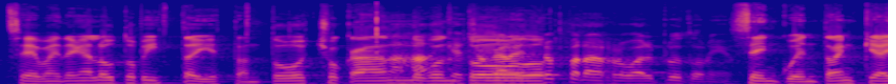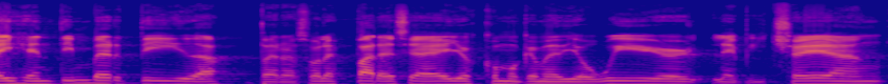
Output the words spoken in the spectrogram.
se meten a la autopista y están todos chocando Ajá, con que todo. para robar plutonio. Se encuentran que hay gente invertida, pero eso les parece a ellos como que medio weird, le pichean.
